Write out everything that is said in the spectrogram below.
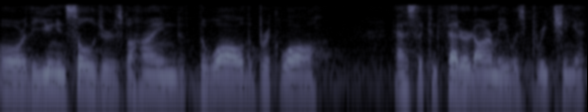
or the Union soldiers behind the wall, the brick wall, as the Confederate Army was breaching it.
